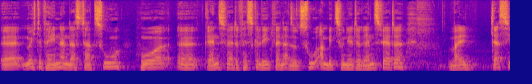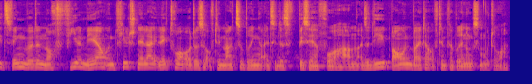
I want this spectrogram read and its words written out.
äh, möchte verhindern, dass da zu hohe äh, Grenzwerte festgelegt werden, also zu ambitionierte Grenzwerte, weil das sie zwingen würde, noch viel mehr und viel schneller Elektroautos auf den Markt zu bringen, als sie das bisher vorhaben. Also die bauen weiter auf dem Verbrennungsmotor.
